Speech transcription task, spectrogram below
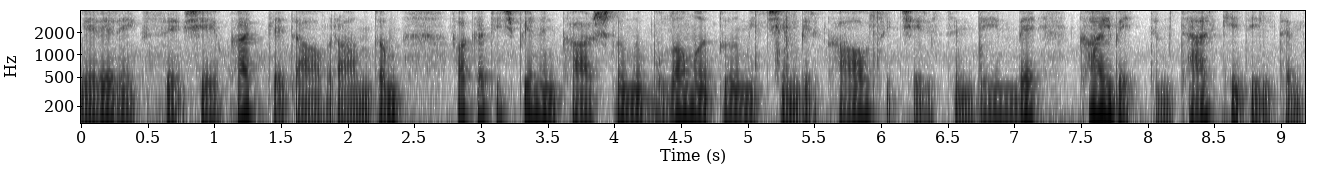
vererek, şefkatle davrandım. Fakat hiçbirinin karşılığını bulamadığım için bir kaos içerisindeyim ve kaybettim, terk edildim.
